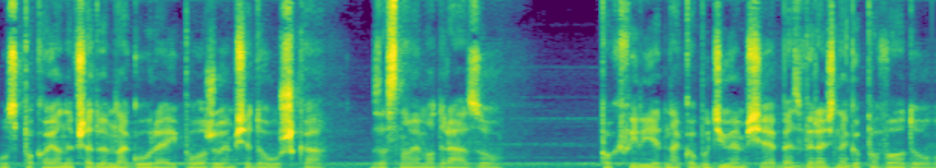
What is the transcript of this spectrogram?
Uspokojony wszedłem na górę i położyłem się do łóżka. Zasnąłem od razu. Po chwili jednak obudziłem się bez wyraźnego powodu.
